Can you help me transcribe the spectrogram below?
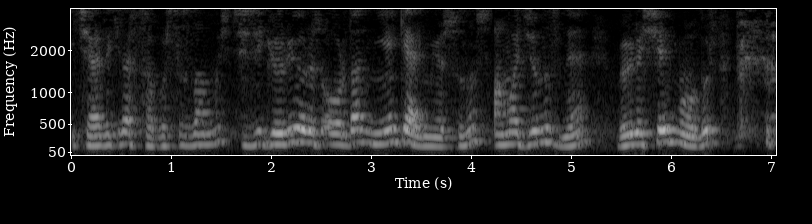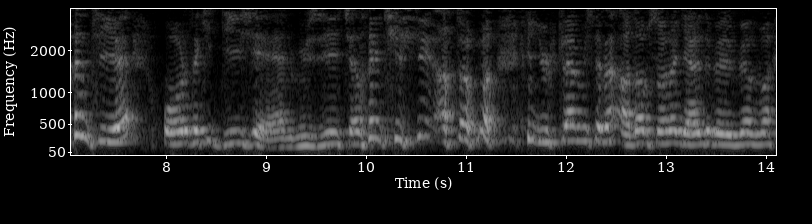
İçeridekiler sabırsızlanmış. Sizi görüyoruz oradan niye gelmiyorsunuz? Amacınız ne? Böyle şey mi olur? diye oradaki DJ yani müziği çalan kişi adama yüklenmişse ben adam sonra geldi benim yanıma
